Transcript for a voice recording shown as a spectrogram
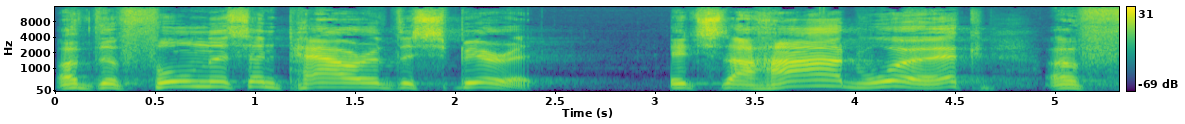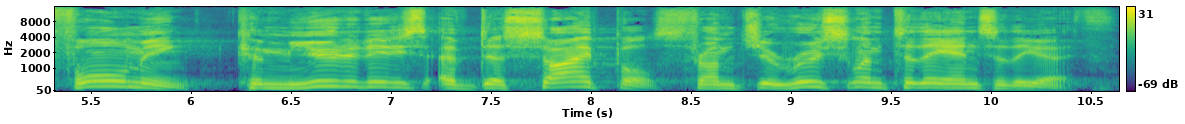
of the fullness and power of the Spirit. It's the hard work of forming communities of disciples from Jerusalem to the ends of the earth.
